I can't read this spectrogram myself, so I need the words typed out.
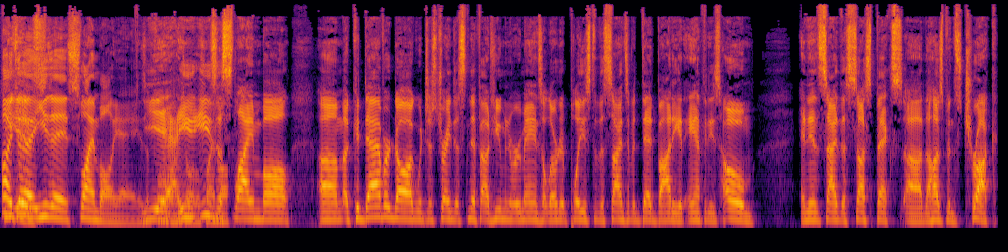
Oh, he he's a, is- he's a slime ball, yeah. He's a yeah, he, he's slime a slime ball. Um, a cadaver dog, which is trained to sniff out human remains, alerted police to the signs of a dead body at Anthony's home and inside the suspect's, uh, the husband's truck.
